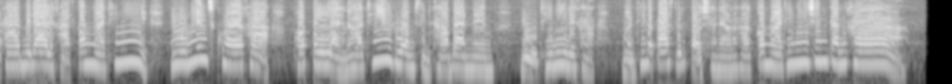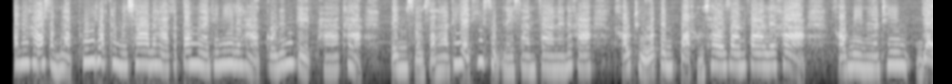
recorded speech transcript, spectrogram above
พลาดไม่ได้เลยค่ะ ต้องมาที่นี่ Union Square ค่ะ เพราะเป็นแหล่งนะคะที่รวมสินค้าแบรนด์เนมอยู่ที่นี่เลยค่ะ เหมือนที่กาต้าซื้อกระเป๋าชาแนลนะคะ ก็มาที่นี่เช่นกันค่ะนะคะสำหรับผู้รักธรรมชาตินะคะ ก็ต้องมาที่นี่เลยค่ะ Golden Gate Park ค่ะ เป็นสวนสาธารณะที่ใหญ่ที่สุดในซานฟรานเลยนะคะ เขาถือว่าเป็นปอดของชาวซานฟรานเลยค่ะ เขามีเนื้อที่ใหญ่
